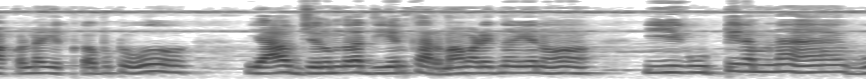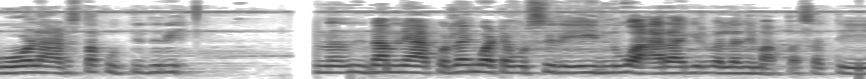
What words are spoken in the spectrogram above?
ಮಕ್ಕಳನ್ನ ಎತ್ಕೊಬಿಟ್ಟು ಯಾವ ಜನ್ಮದ ಅದು ಏನು ಕರ್ಮ ಮಾಡಿದ್ನ ಏನೋ, ಈಗ ಹುಟ್ಟಿ ನಮ್ಮನ್ನ ಗೋಳ ಆಡಿಸ್ತಾ ಕೂತಿದ್ದೀರಿ. ನಮ್ಮನ್ನ ಯಾಕೊರ್ಲಂಗೆ ಹೊಟ್ಟೆ ಉಡ್ಸಿರಿ? ಇನ್ನೂ ವಾರ ಆಗಿಲ್ವಲ್ಲ ನಿಮ್ಮ ಅಪ್ಪ ಸತಿ.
